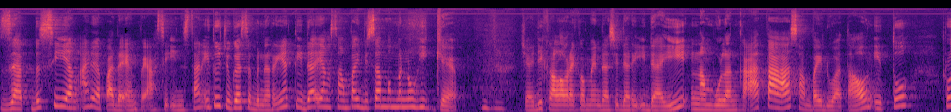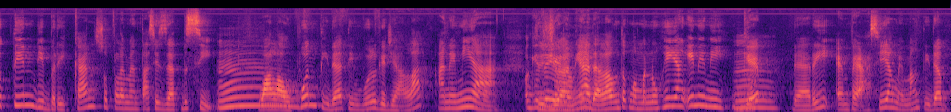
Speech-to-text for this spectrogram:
zat besi yang ada pada MPASI instan itu juga sebenarnya tidak yang sampai bisa memenuhi gap. Mm -hmm. Jadi kalau rekomendasi dari IDAI 6 bulan ke atas sampai 2 tahun itu rutin diberikan suplementasi zat besi, hmm. walaupun tidak timbul gejala anemia. Oh gitu ya, Tujuannya ya, adalah untuk memenuhi yang ini nih, hmm. gap dari MPASI yang memang tidak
